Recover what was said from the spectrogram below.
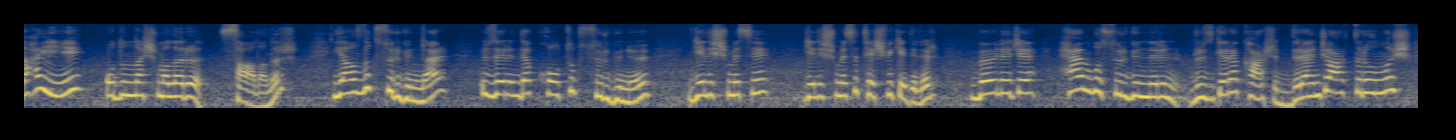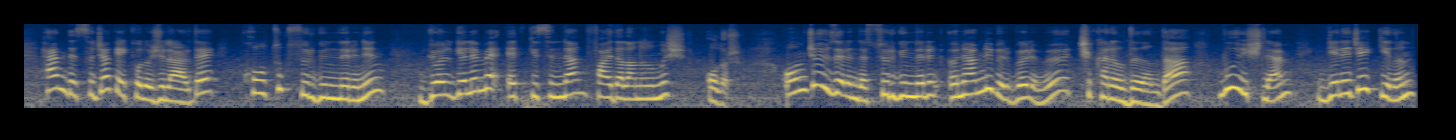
daha iyi odunlaşmaları sağlanır. Yazlık sürgünler üzerinde koltuk sürgünü gelişmesi gelişmesi teşvik edilir. Böylece hem bu sürgünlerin rüzgara karşı direnci arttırılmış hem de sıcak ekolojilerde koltuk sürgünlerinin gölgeleme etkisinden faydalanılmış olur. Omca üzerinde sürgünlerin önemli bir bölümü çıkarıldığında bu işlem gelecek yılın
